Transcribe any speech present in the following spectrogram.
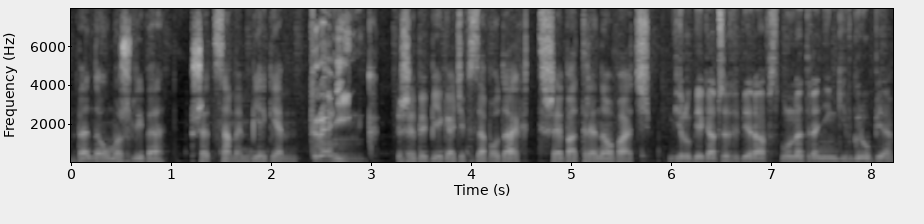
będą możliwe przed samym biegiem. Trening. Żeby biegać w zawodach, trzeba trenować. Wielu biegaczy wybiera wspólne treningi w grupie.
